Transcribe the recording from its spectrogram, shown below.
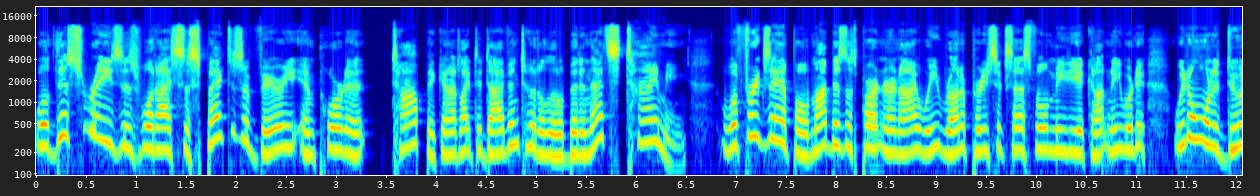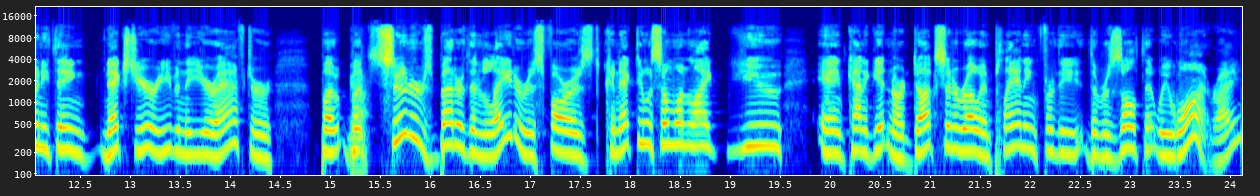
Well, this raises what I suspect is a very important topic, and I'd like to dive into it a little bit, and that's timing. Well, for example, my business partner and I, we run a pretty successful media company. We're, we don't want to do anything next year or even the year after, but but yeah. sooner's better than later as far as connecting with someone like you and kind of getting our ducks in a row and planning for the the result that we want, right?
